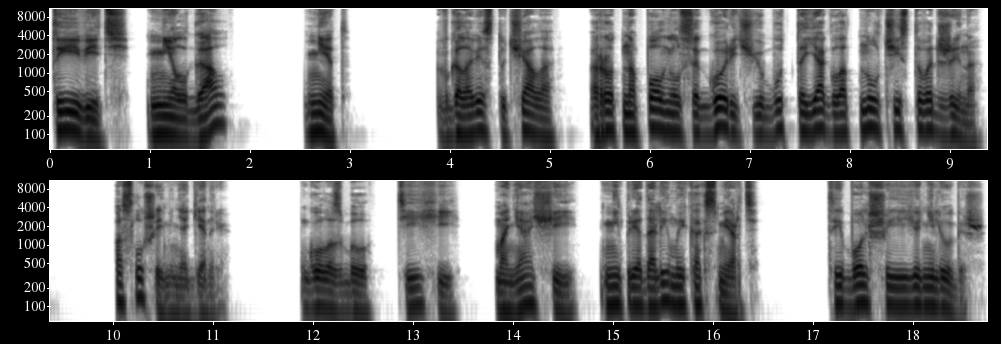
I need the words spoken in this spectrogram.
Ты ведь не лгал?» «Нет». В голове стучало, рот наполнился горечью, будто я глотнул чистого джина. «Послушай меня, Генри». Голос был тихий, манящий, непреодолимый, как смерть. «Ты больше ее не любишь.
